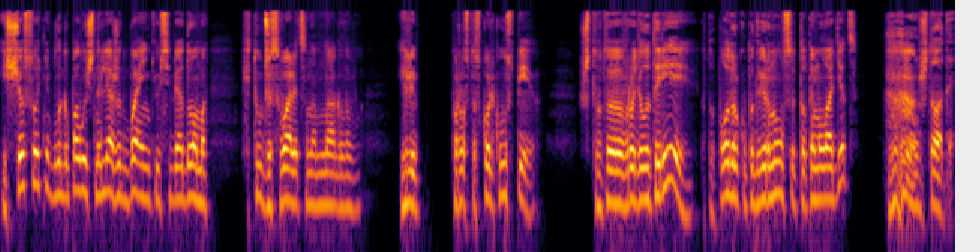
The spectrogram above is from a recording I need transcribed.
еще сотня благополучно ляжет баиньки у себя дома и тут же свалится нам на голову. Или просто сколько успею. Что-то вроде лотереи. Кто под руку подвернулся, тот и молодец. Ну что ты?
